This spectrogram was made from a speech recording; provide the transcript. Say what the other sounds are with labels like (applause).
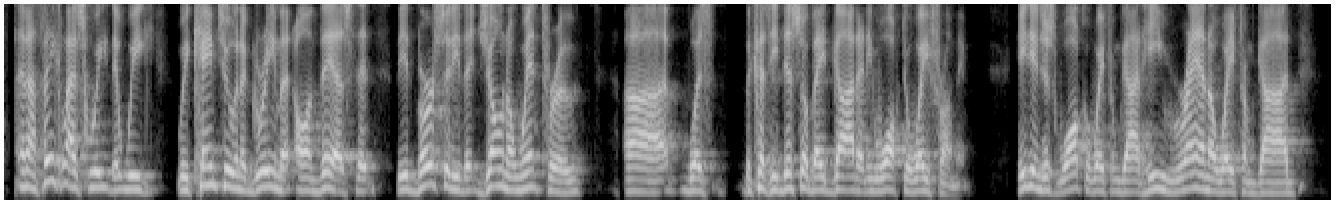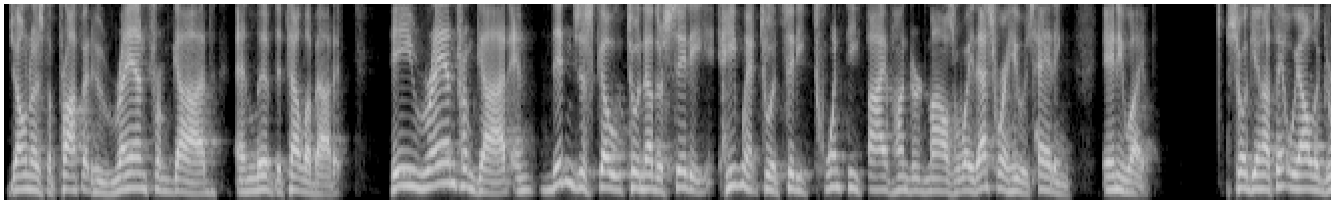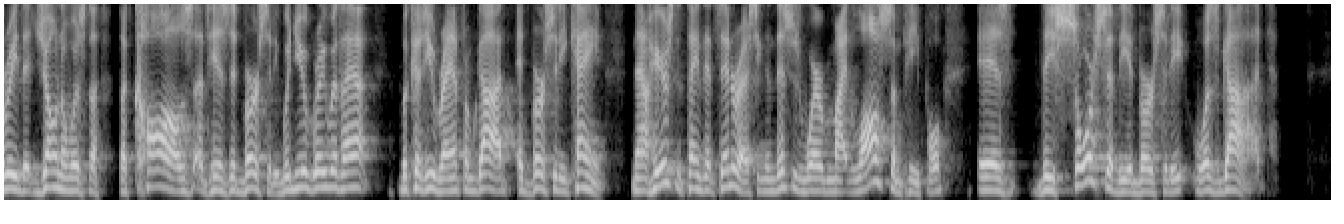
And I think last week that we we came to an agreement on this that the adversity that Jonah went through uh, was because he disobeyed God and he walked away from Him. He didn't just walk away from God, he ran away from God. Jonah is the prophet who ran from God and lived to tell about it. He ran from God and didn't just go to another city. He went to a city 2,500 miles away. That's where he was heading anyway. So, again, I think we all agree that Jonah was the, the cause of his adversity. Wouldn't you agree with that? Because he ran from God, adversity came. Now, here's the thing that's interesting, and this is where we might lost some people, is the source of the adversity was God.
